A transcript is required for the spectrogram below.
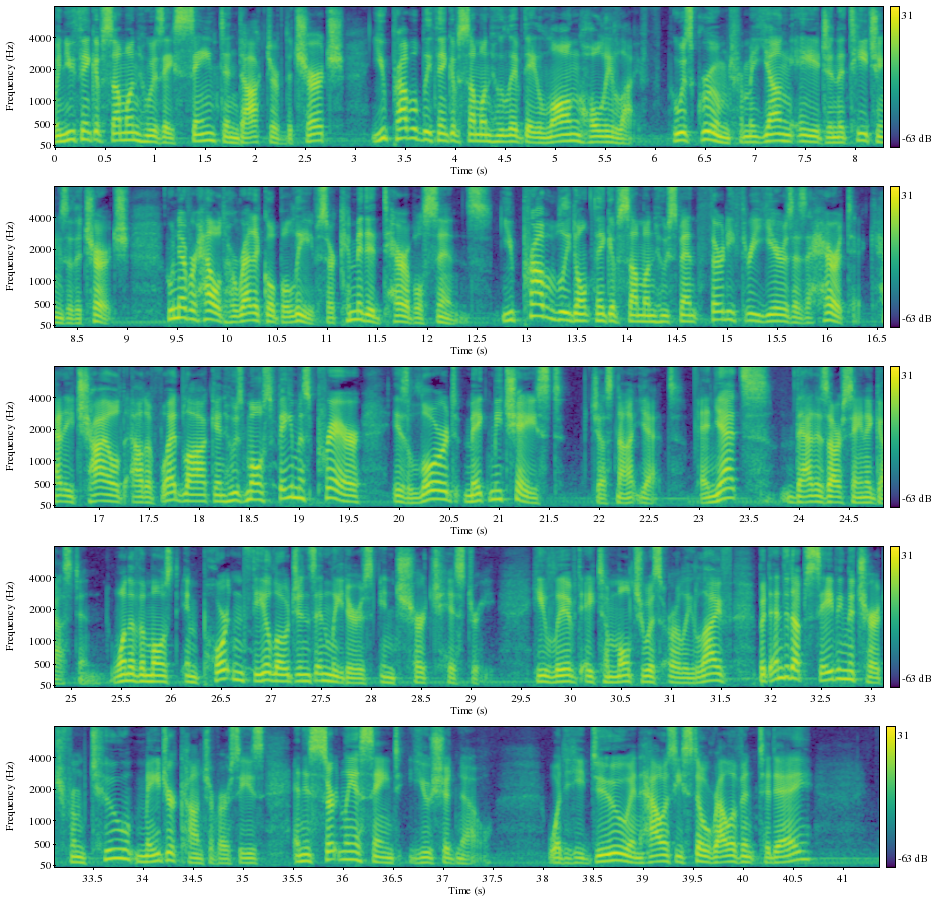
When you think of someone who is a saint and doctor of the church, you probably think of someone who lived a long, holy life, who was groomed from a young age in the teachings of the church, who never held heretical beliefs or committed terrible sins. You probably don't think of someone who spent 33 years as a heretic, had a child out of wedlock, and whose most famous prayer is, Lord, make me chaste, just not yet. And yet, that is our St. Augustine, one of the most important theologians and leaders in church history. He lived a tumultuous early life, but ended up saving the church from two major controversies and is certainly a saint you should know. What did he do and how is he still relevant today?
